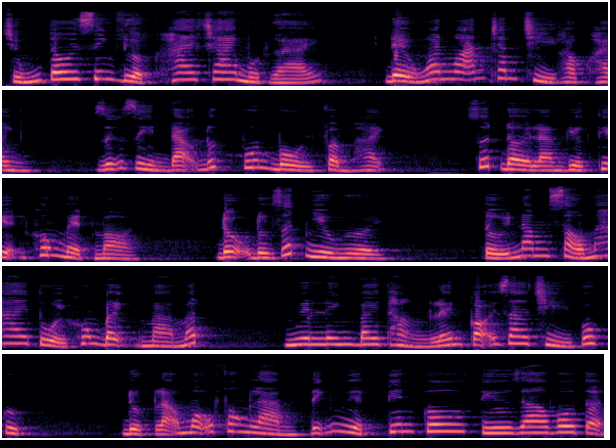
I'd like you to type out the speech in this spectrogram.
Chúng tôi sinh được hai trai một gái, đều ngoan ngoãn chăm chỉ học hành, giữ gìn đạo đức vun bồi phẩm hạnh, suốt đời làm việc thiện không mệt mỏi, độ được rất nhiều người. Tới năm 62 tuổi không bệnh mà mất, Nguyên Linh bay thẳng lên cõi gia trì vô cực, được lão mẫu phong làm tĩnh nguyệt tiên cô tiêu giao vô tận.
